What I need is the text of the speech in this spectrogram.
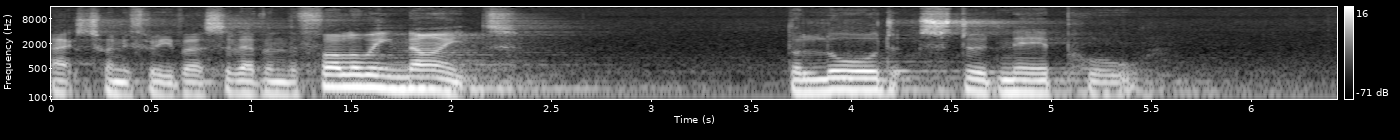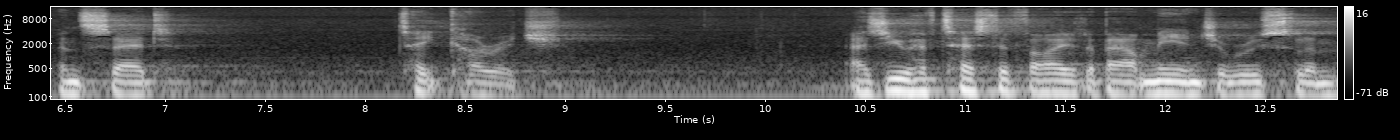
Acts 23, verse 11 The following night, the Lord stood near Paul and said, Take courage. As you have testified about me in Jerusalem,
